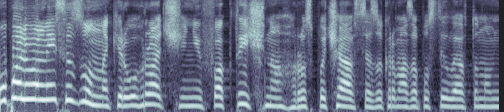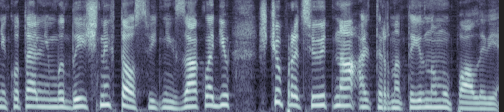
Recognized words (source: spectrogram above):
Опалювальний сезон на Кіровоградщині фактично розпочався. Зокрема, запустили автономні котельні медичних та освітніх закладів, що працюють на альтернативному паливі.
